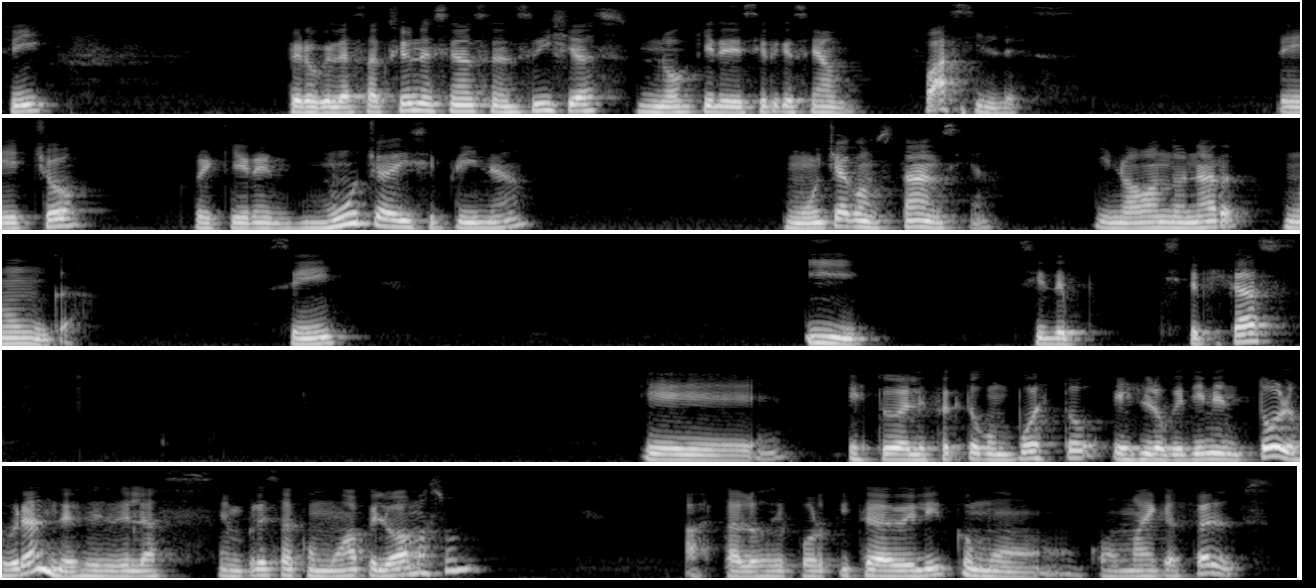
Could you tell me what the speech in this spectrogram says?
¿sí? Pero que las acciones sean sencillas no quiere decir que sean fáciles. De hecho, requieren mucha disciplina, mucha constancia y no abandonar nunca. ¿sí? Y si te, si te fijas, eh, esto del efecto compuesto es lo que tienen todos los grandes, desde las empresas como Apple o Amazon hasta los deportistas de elite como, como Michael Phelps.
